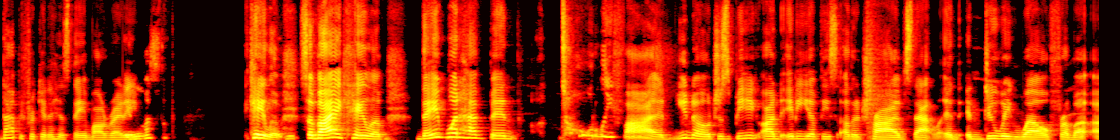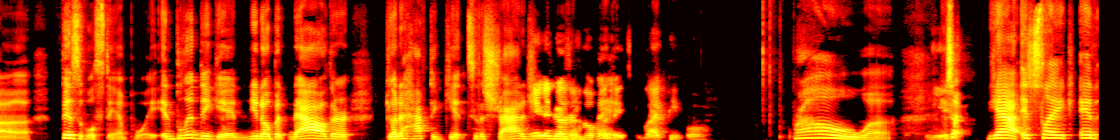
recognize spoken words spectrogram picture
not be forgetting his name already. What's the Caleb. Sabiyah and Caleb, they would have been totally fine, you know, just being on any of these other tribes that and, and doing well from a, a, physical standpoint and blending in, you know, but now they're gonna have to get to the strategy. And it doesn't help that they black people. Bro. Yeah. So, yeah, it's like and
